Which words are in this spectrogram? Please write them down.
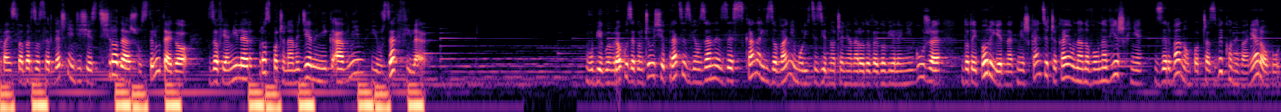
Witam Państwa bardzo serdecznie. Dziś jest środa, 6 lutego. Zofia Miller, rozpoczynamy dziennik, a w nim już za chwilę. W ubiegłym roku zakończyły się prace związane ze skanalizowaniem ulicy Zjednoczenia Narodowego w Jeleniej Górze. Do tej pory jednak mieszkańcy czekają na nową nawierzchnię, zerwaną podczas wykonywania robót.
